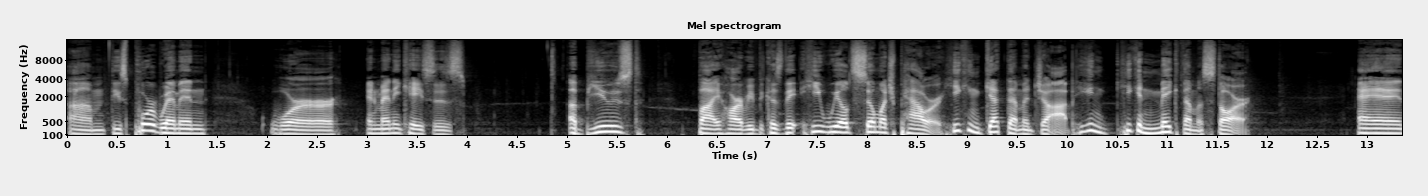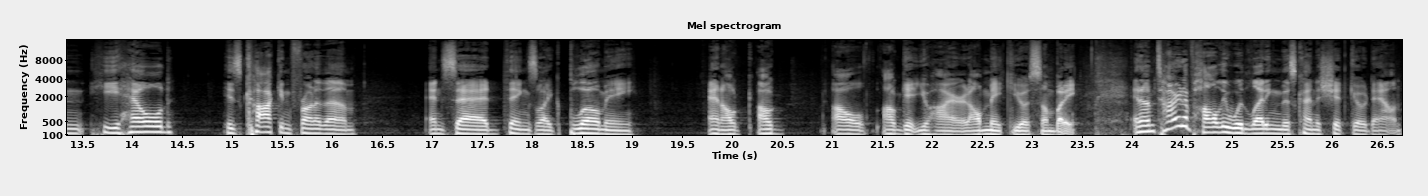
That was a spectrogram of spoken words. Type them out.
um, these poor women were, in many cases, abused by Harvey because they, he wields so much power. He can get them a job. He can he can make them a star. And he held his cock in front of them and said things like "blow me," and I'll I'll I'll I'll get you hired. I'll make you a somebody. And I'm tired of Hollywood letting this kind of shit go down.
